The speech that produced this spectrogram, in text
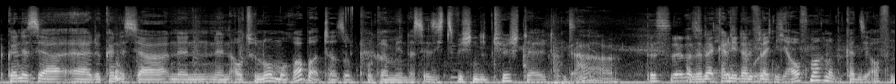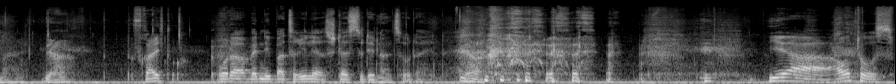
Du könntest ja, äh, du könntest ja einen, einen autonomen Roboter so programmieren, dass er sich zwischen die Tür stellt. Und so. Ja, das wäre Also da kann die dann cool. vielleicht nicht aufmachen, aber kann sie offen halten. Ja, das reicht doch. Oder wenn die Batterie leer ist, stellst du den halt so dahin. Ja. Ja, Autos.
